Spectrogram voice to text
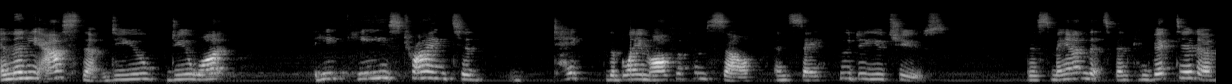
And then he asks them, Do you do you want he he's trying to take the blame off of himself and say, "Who do you choose? This man that's been convicted of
